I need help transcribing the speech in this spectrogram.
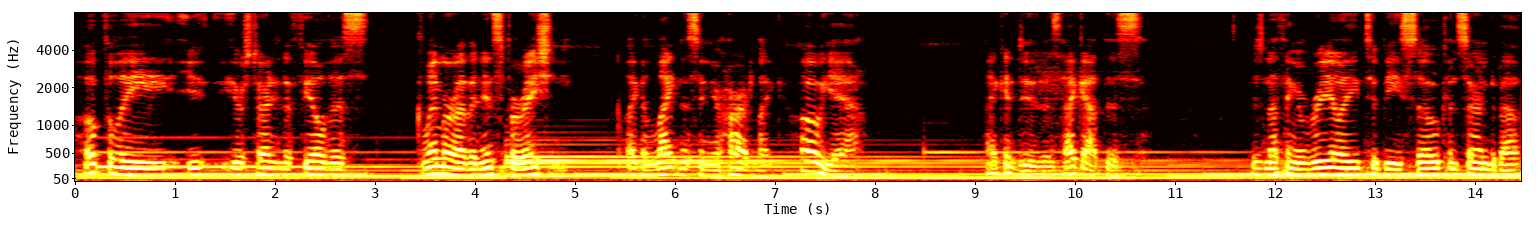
Hopefully you, you're starting to feel this glimmer of an inspiration, like a lightness in your heart, like, oh yeah, I can do this, I got this. There's nothing really to be so concerned about.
